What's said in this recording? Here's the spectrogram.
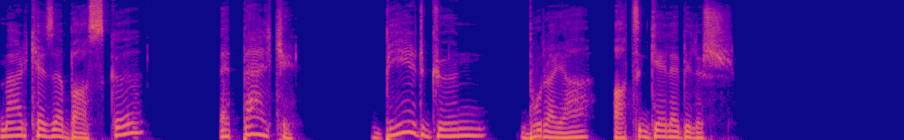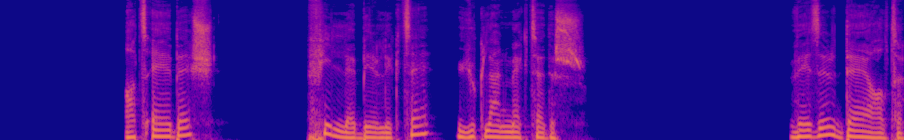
Merkeze baskı ve belki bir gün buraya at gelebilir. At E5 fille birlikte yüklenmektedir. Vezir D6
